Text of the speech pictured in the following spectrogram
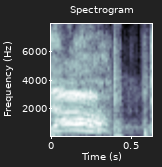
Ah!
